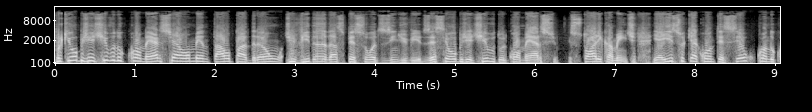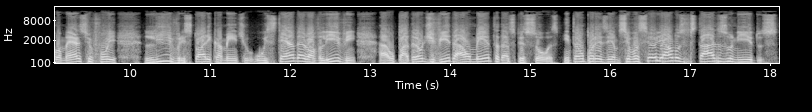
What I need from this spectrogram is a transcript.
porque o objetivo do comércio é aumentar o padrão de vida das pessoas, dos indivíduos. Esse é o objetivo do comércio, historicamente. E é isso que aconteceu quando o comércio foi livre, historicamente. O standard of living, ah, o padrão de vida aumenta das pessoas. Então, por exemplo, se você olhar nos Estados Unidos,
